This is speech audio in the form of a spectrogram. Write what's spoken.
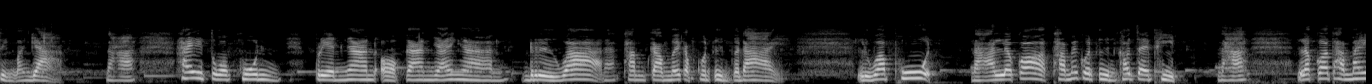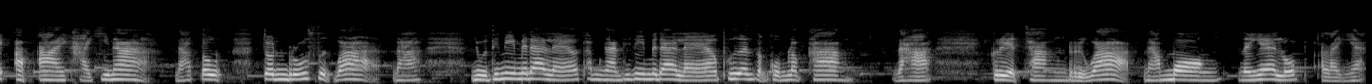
สิ่งบางอย่างนะคะให้ตัวคุณเปลี่ยนงานออกงานย้ายงาน หรือว่านะทำกรรมไว้กับคนอื่นก็ได้ หรือว่าพูดนะแล้วก็ทำให้คนอื่นเข้าใจผิดนะคะแล้วก็ทำให้อับอายขายขี้หน้านะจนจนรู้สึกว่านะ อยู่ที่นี่ไม่ได้แล้วทำงานที่นี่ไม่ได้แล้ว เพื่อนสังคมรอบข้างนะคะ เกลียดชังหรือว่านะมองในแง่ลบอะไรเงี้ย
